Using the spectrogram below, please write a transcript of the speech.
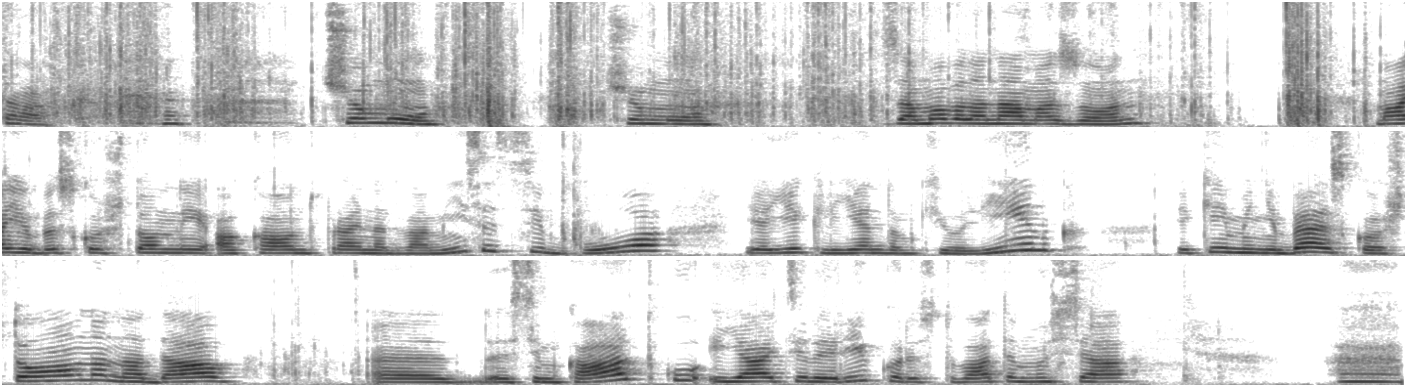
Так. Чому? Чому? Замовила на Amazon. Маю безкоштовний аккаунт Prime на 2 місяці, бо я є клієнтом Q-Link, який мені безкоштовно надав е, сім-картку, і я цілий рік користуватимуся. е,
